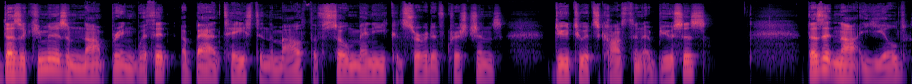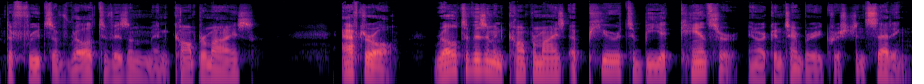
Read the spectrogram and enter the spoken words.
Does ecumenism not bring with it a bad taste in the mouth of so many conservative Christians due to its constant abuses? Does it not yield the fruits of relativism and compromise? After all, relativism and compromise appear to be a cancer in our contemporary Christian setting.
